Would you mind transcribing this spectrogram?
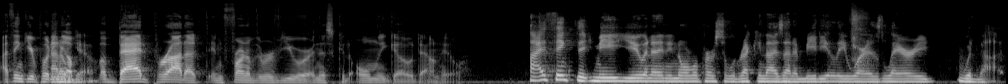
I think you're putting up go. a bad product in front of the reviewer, and this could only go downhill. I think that me, you, and any normal person would recognize that immediately, whereas Larry would not.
